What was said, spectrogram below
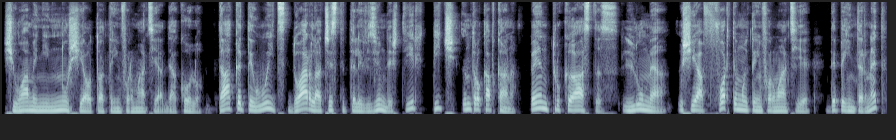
și oamenii nu și iau toată informația de acolo. Dacă te uiți doar la aceste televiziuni de știri, pici într-o capcană. Pentru că astăzi lumea își ia foarte multă informație de pe internet,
